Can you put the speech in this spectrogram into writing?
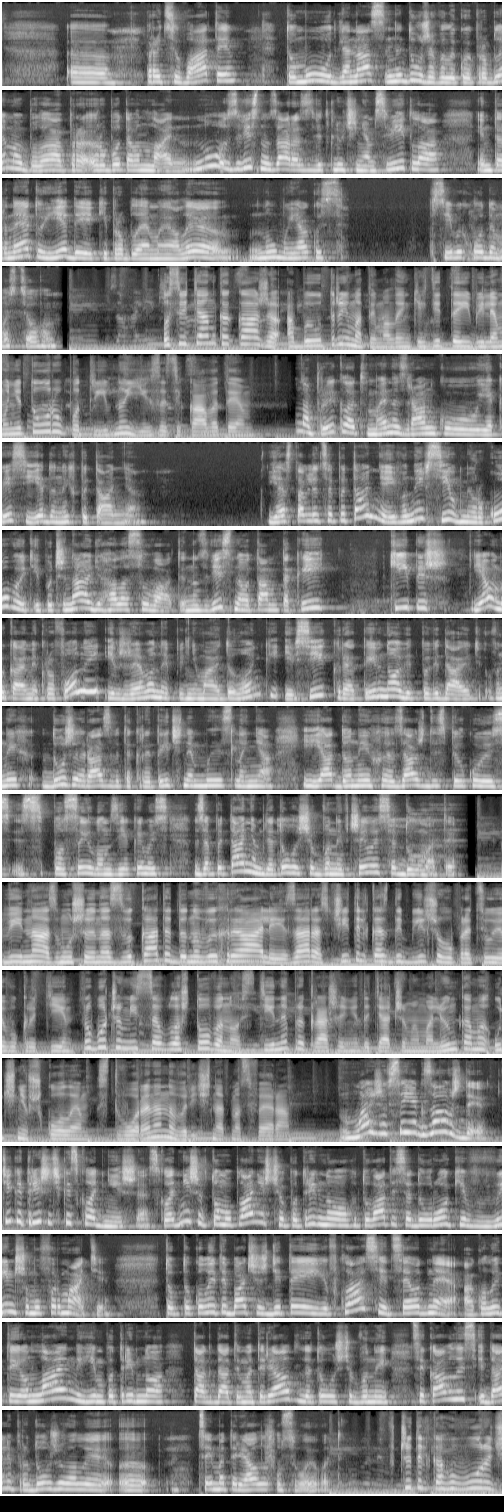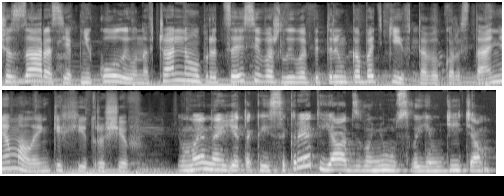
е, працювати. Тому для нас не дуже великою проблемою була робота онлайн. Ну, звісно, зараз з відключенням світла, інтернету є деякі проблеми, але ну, ми якось всі виходимо з цього. Освітянка каже, аби утримати маленьких дітей біля монітору, потрібно їх зацікавити. Наприклад, в мене зранку якесь є до них питання. Я ставлю це питання, і вони всі обмірковують і починають галасувати. Ну, звісно, там такий кіпіш. Я вмикаю мікрофони, і вже вони піднімають долоньки, і всі креативно відповідають. В них дуже розвите критичне мислення, і я до них завжди спілкуюсь з посилом, з якимось запитанням для того, щоб вони вчилися думати. Війна змушує нас звикати до нових реалій. Зараз вчителька здебільшого працює в укритті. Робоче місце облаштовано, стіни прикрашені дитячими малюнками учнів школи. Створена новорічна атмосфера. Майже все як завжди, тільки трішечки складніше. Складніше в тому плані, що потрібно готуватися до уроків в іншому форматі. Тобто, коли ти бачиш дітей в класі, це одне. А коли ти онлайн, їм потрібно так дати матеріал для того, щоб вони цікавились і далі продовжували е, цей матеріал усвоювати. Вчителька говорить, що зараз, як ніколи, у навчальному процесі важлива підтримка батьків та використання маленьких хитрощів. У мене є такий секрет: я дзвоню своїм дітям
